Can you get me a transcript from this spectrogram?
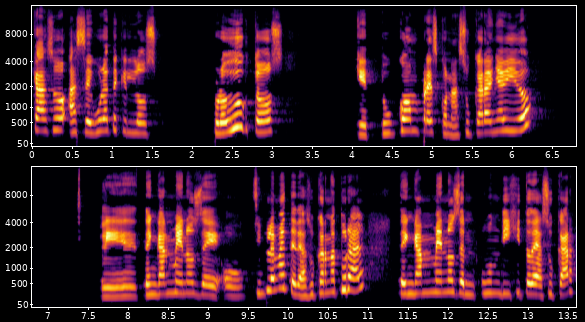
caso, asegúrate que los productos que tú compres con azúcar añadido eh, tengan menos de, o simplemente de azúcar natural, tengan menos de un dígito de azúcar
